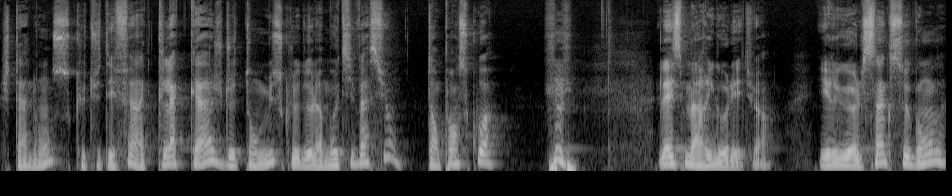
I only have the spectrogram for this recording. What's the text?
je t'annonce que tu t'es fait un claquage de ton muscle de la motivation. T'en penses quoi? Laisse-moi rigoler, tu vois. Il rigole 5 secondes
